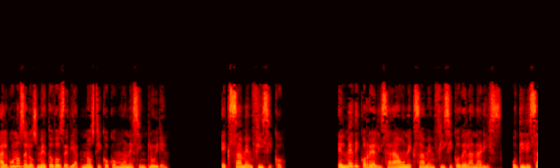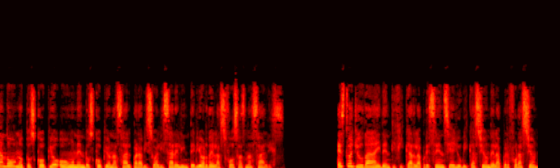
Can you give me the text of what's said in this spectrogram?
Algunos de los métodos de diagnóstico comunes incluyen Examen físico. El médico realizará un examen físico de la nariz, utilizando un otoscopio o un endoscopio nasal para visualizar el interior de las fosas nasales. Esto ayuda a identificar la presencia y ubicación de la perforación,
